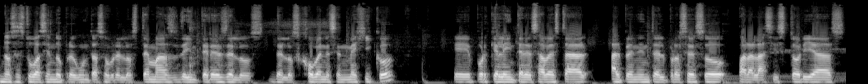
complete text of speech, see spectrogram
nos estuvo haciendo preguntas sobre los temas de interés de los, de los jóvenes en México, eh, porque le interesaba estar al pendiente del proceso para las historias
